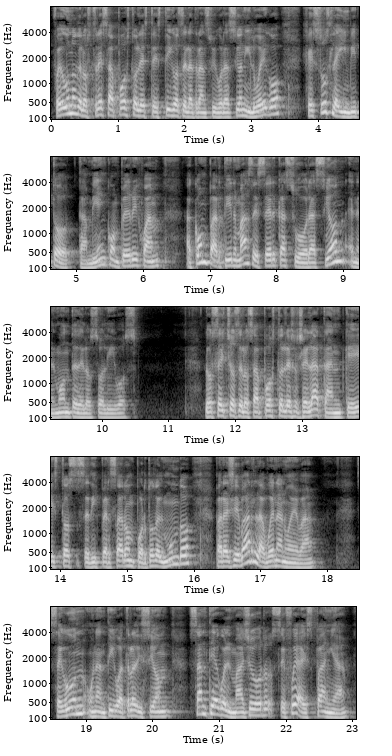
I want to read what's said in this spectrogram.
Fue uno de los tres apóstoles testigos de la transfiguración y luego Jesús le invitó, también con Pedro y Juan, a compartir más de cerca su oración en el Monte de los Olivos. Los hechos de los apóstoles relatan que estos se dispersaron por todo el mundo para llevar la buena nueva. Según una antigua tradición, Santiago el Mayor se fue a España,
